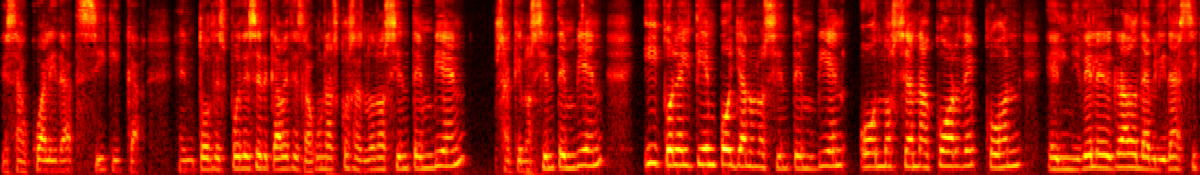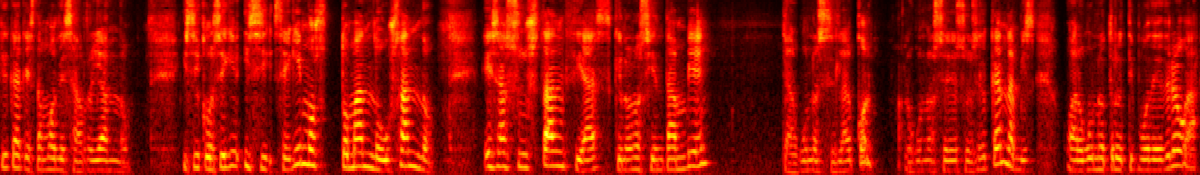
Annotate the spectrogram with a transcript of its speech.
esa cualidad psíquica. Entonces puede ser que a veces algunas cosas no nos sienten bien, o sea, que nos sienten bien y con el tiempo ya no nos sienten bien o no sean acorde con el nivel, el grado de habilidad psíquica que estamos desarrollando. Y si, y si seguimos tomando, usando esas sustancias que no nos sientan bien, que algunos es el alcohol, algunos eso es el cannabis o algún otro tipo de droga,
